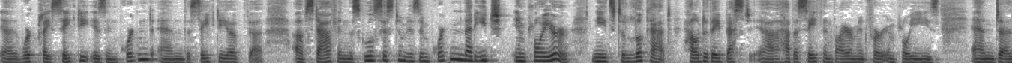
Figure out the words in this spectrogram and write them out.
uh, workplace safety is important, and the safety of, uh, of staff in the school system is important, that each employer needs to look at how do they best uh, have a safe environment for employees. And uh,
